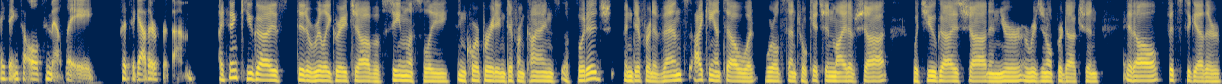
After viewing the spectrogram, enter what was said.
I think, to ultimately put together for them. I think you guys did a really great job of seamlessly incorporating different kinds of footage and different events. I can't tell what World Central Kitchen might have shot, what you guys shot in your original production. It all fits together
